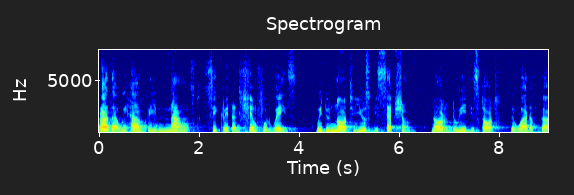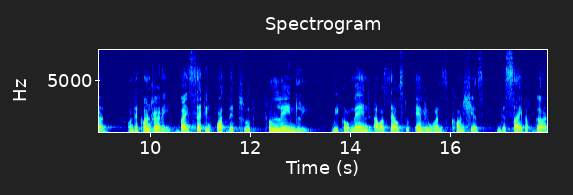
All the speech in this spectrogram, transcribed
Rather, we have renounced secret and shameful ways. We do not use deception, nor do we distort the word of God. On the contrary, by setting forth the truth plainly, we commend ourselves to everyone's conscience in the sight of God.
